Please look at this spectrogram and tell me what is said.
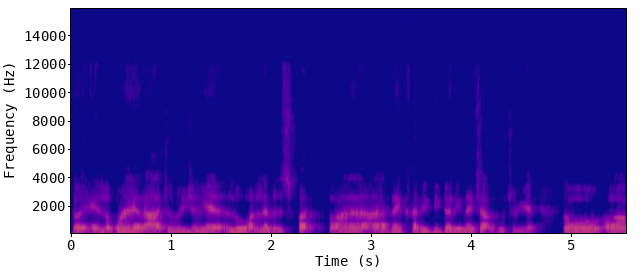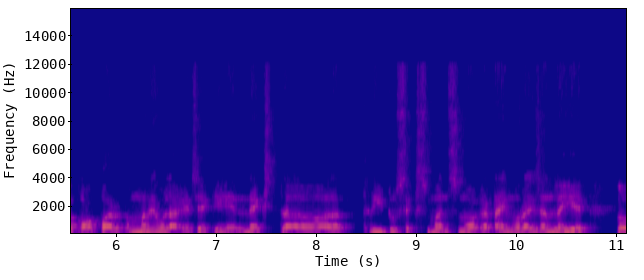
તો એ લોકોએ રાહ જોવી જોઈએ લોઅર લેવલ્સ પર, તો આને ખરીદી કરીને ચાલવું જોઈએ. તો કોપર મને એવું લાગે છે કે નેક્સ્ટ થ્રી ટુ સિક્સ મંથ્સનો અગર ટાઈમ હોરાઇઝન લઈએ, તો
